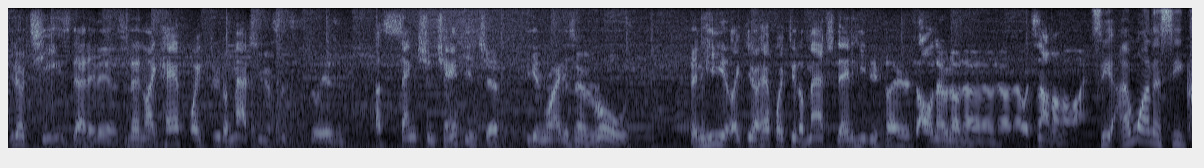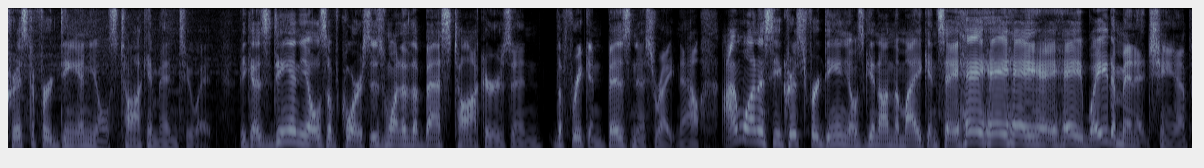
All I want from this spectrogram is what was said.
you know, tease that it is, and then like halfway through the match, you know, since this really isn't a sanctioned championship, he can write his own rules. Then he, like, you know, halfway through the match, then he declares, oh, no, no, no, no, no, no, it's not on the line. See, I want to see Christopher Daniels talk him into it because Daniels, of course, is one of the best talkers in the freaking business right now. I want to see Christopher Daniels get on the mic and say, hey, hey, hey, hey, hey, wait a minute, champ.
